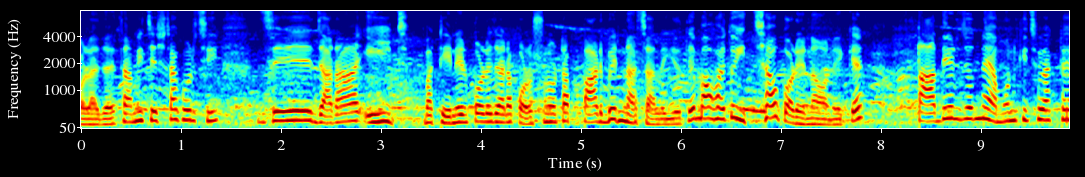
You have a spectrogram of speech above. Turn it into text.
করা যায়। তা আমি চেষ্টা করছি যে যারা এইট বা টেনের পরে যারা পড়াশুনোটা পারবেন না চালিয়ে বা হয়তো ইচ্ছাও করে না অনেকের, তাদের জন্য এমন কিছু একটা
